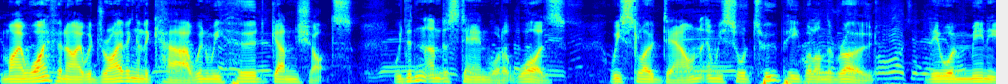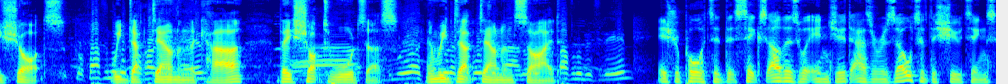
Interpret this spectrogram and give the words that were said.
My wife and I were driving in the car when we heard gunshots. We didn't understand what it was. We slowed down and we saw two people on the road. There were many shots. We ducked down in the car. They shot towards us, and we ducked down inside. It's reported that six others were injured as a result of the shootings.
